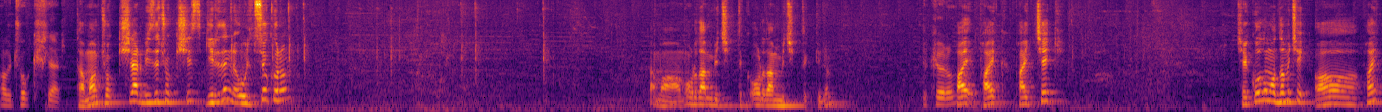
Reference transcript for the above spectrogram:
Abi çok kişiler. Tamam çok kişiler biz de çok kişiyiz. Girdin ultisi yok onun. Tamam oradan bir çıktık oradan bir çıktık gülüm. Çıkıyorum. Pike, Pike, Pike çek. Çek oğlum adamı çek. Aa Pike.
